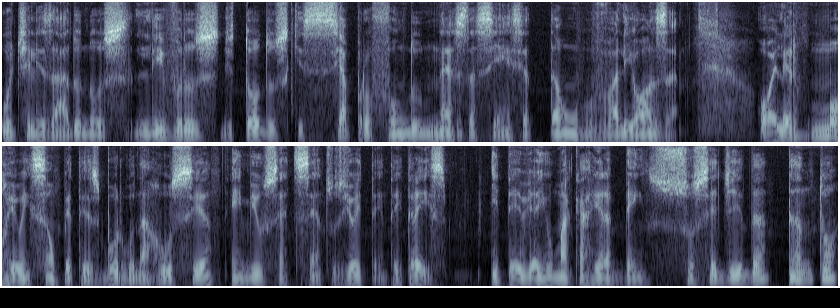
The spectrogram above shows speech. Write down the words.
utilizado nos livros de todos que se aprofundam nesta ciência tão valiosa. Euler morreu em São Petersburgo, na Rússia, em 1783 e teve aí uma carreira bem sucedida, tanto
